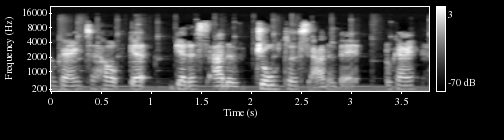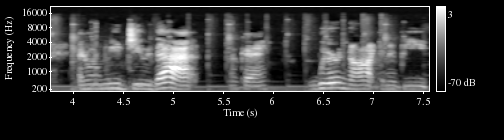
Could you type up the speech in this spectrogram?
okay, to help get get us out of jolt us out of it, okay? And when we do that, okay, we're not going to be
